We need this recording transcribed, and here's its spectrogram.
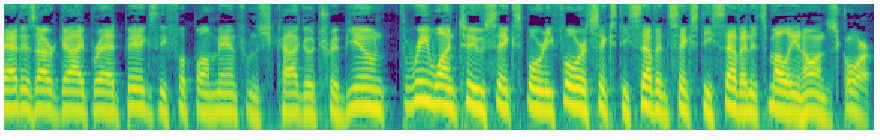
That is our guy, Brad Biggs, the football man from the Chicago Tribune. 312 644 6767. It's Mully and Hawn score.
